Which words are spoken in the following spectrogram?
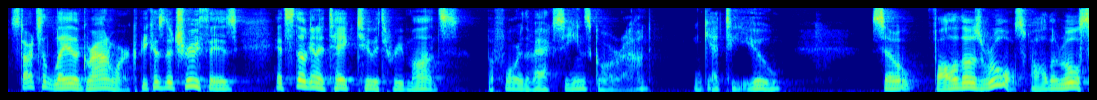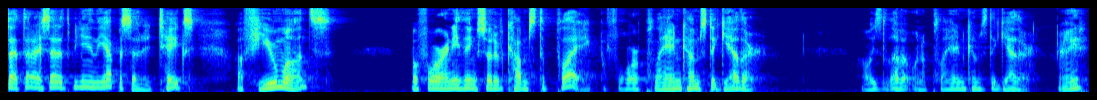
Start to lay the groundwork because the truth is, it's still going to take two or three months before the vaccines go around and get to you. So follow those rules. Follow the rule set that I said at the beginning of the episode. It takes a few months before anything sort of comes to play, before a plan comes together. Always love it when a plan comes together, right?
